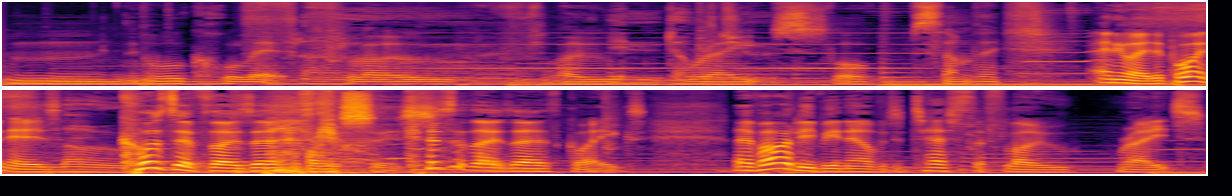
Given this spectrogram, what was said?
Mm, we'll call it flow, flow, Indulgence. rates or something. Anyway, the point is, because of those earthquakes, because of those earthquakes, they've hardly been able to test the flow rates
